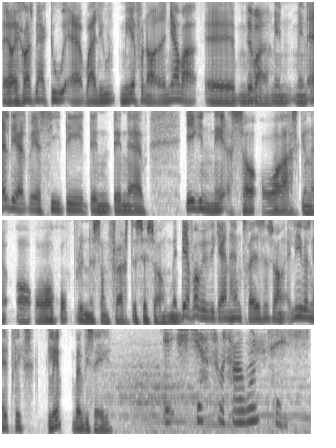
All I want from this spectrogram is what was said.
og jeg kan også mærke, at du er, var alligevel mere fornøjet, end jeg var. Øh, men, Det var jeg. Men, men alt i alt vil jeg sige, det, den, den er ikke nær så overraskende og overrumplende som første sæson. Men derfor vil vi gerne have en tredje sæson. Alligevel Netflix, glem hvad vi sagde. It's just what I wanted.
